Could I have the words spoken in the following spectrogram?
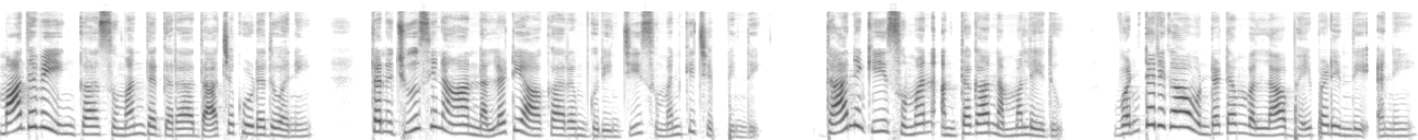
మాధవి ఇంకా సుమన్ దగ్గర దాచకూడదు అని తను చూసిన ఆ నల్లటి ఆకారం గురించి సుమన్కి చెప్పింది. దానికి సుమన్ అంతగా నమ్మలేదు. ఒంటరిగా ఉండటం వల్ల భయపడింది అని.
